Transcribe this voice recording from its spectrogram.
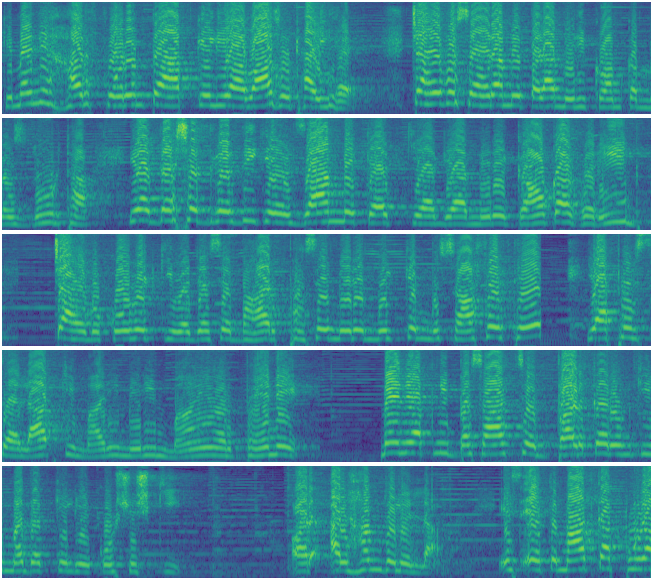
कि मैंने हर फोरम पे आपके लिए आवाज़ उठाई है। चाहे वो सहरा में पड़ा मेरी कौम का मजदूर था, या दहशतगर्दी के इल्ज़ाम में कैद किया गया मेरे गाँव का गरीब, चाहे वो कोविड की वजह से बाहर फंसे मेरे मुल्क के मुसाफिर थे, या फिर सैलाब की मारी मेरी माएँ और बहनें। मैंने अपनी बसात से बढ़कर उनकी मदद के लिए कोशिश की, और अल्हम्दुलिल्लाह इस एतमाद का पूरा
